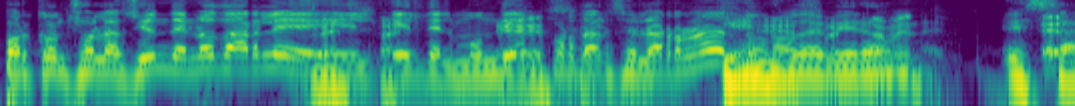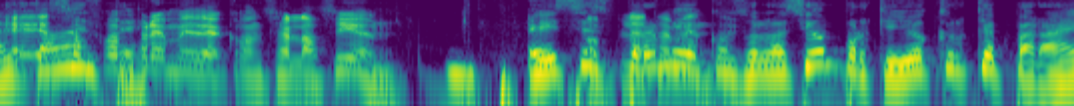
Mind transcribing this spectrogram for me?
por consolación de no darle el, del Mundial por dárselo a Ronaldo. Que no debieron- Exactamente. E- exactamente. Eso fue premio de consolación. Ese es premio de consolación porque yo creo que para,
